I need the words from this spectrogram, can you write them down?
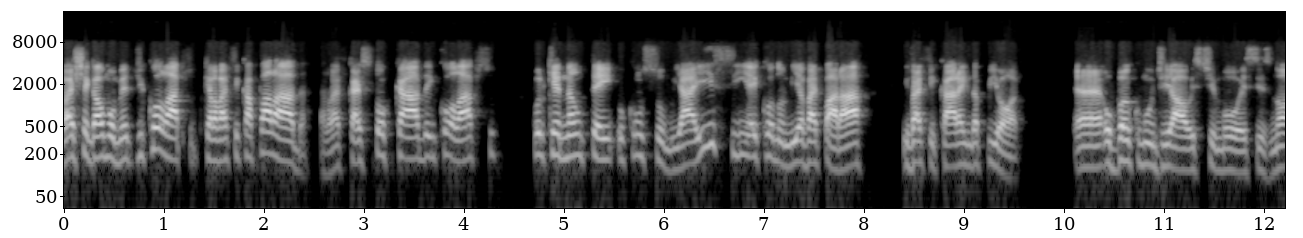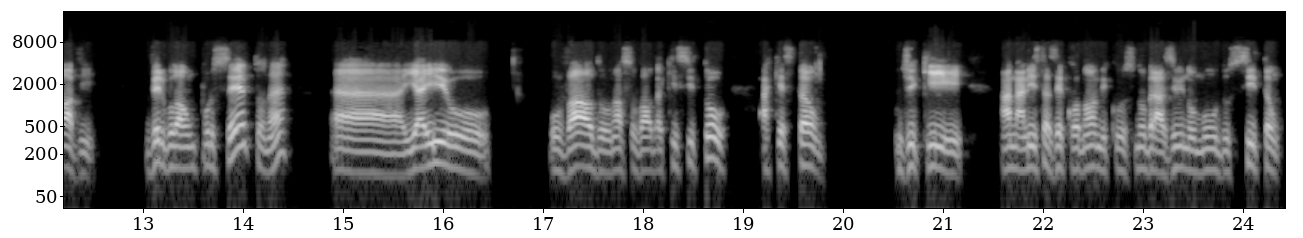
vai chegar o momento de colapso, porque ela vai ficar parada, ela vai ficar estocada em colapso, porque não tem o consumo. E aí sim a economia vai parar e vai ficar ainda pior. É, o Banco Mundial estimou esses 9,1%, né? Uh, e aí o, o Valdo, o nosso Valdo aqui, citou a questão de que analistas econômicos no Brasil e no mundo citam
